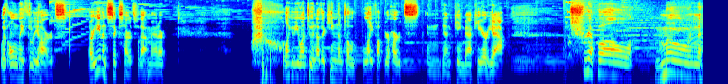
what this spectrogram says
with only three hearts. Or even six hearts, for that matter. like if you went to another kingdom to life up your hearts and, and came back here, yeah. Triple moon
